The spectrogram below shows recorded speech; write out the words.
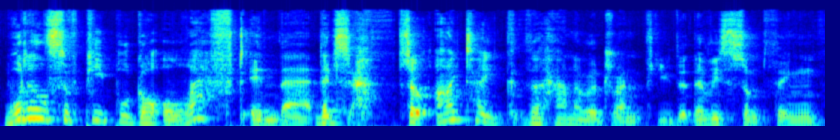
what else have people got left in there? There's, so I take the Hannah Arendt view that there is something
